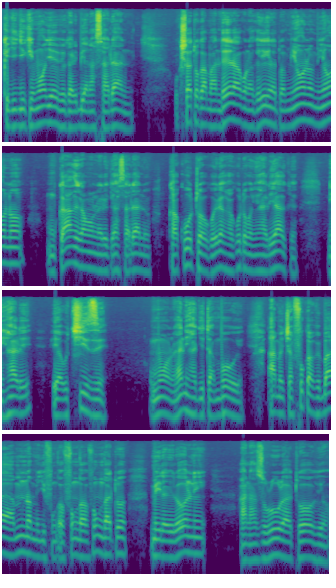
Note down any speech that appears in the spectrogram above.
kijiji kimoja hivi karibia na Sadani. Ukishatoka Mandera kuna kijiji kinaitwa Miono, Miono, Mkange kama unaelekea Sadani, kakutwa huko. Ile kakutwa kwenye hali yake ni hali ya uchizi, umeona, yani hajitambui, amechafuka vibaya mno, amejifunga funga funga tu milailoni, anazurura tu ovyo,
